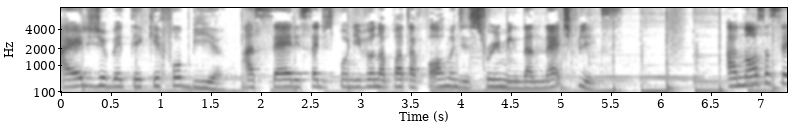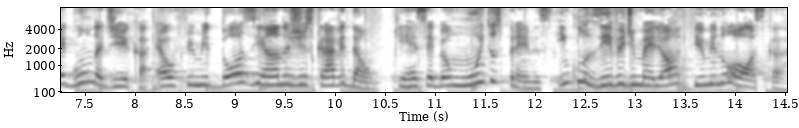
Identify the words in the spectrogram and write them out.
à LGBTQ-fobia. A série está disponível na plataforma de streaming da Netflix. A nossa segunda dica é o filme 12 anos de escravidão, que recebeu muitos prêmios, inclusive de melhor filme no Oscar.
